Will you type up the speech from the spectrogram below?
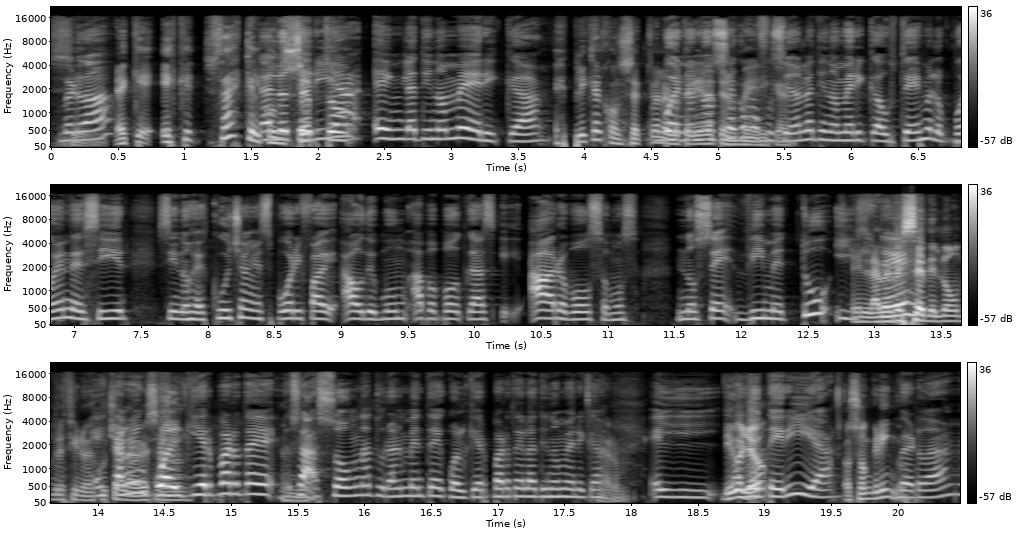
Sí. ¿Verdad? Es que, es que, ¿sabes que el la concepto... lotería en Latinoamérica Explica el concepto de la Bueno, lotería no en sé cómo Latinoamérica. funciona en Latinoamérica. Ustedes me lo pueden decir si nos escuchan en Spotify, Audioboom, Apple Podcast y Audible. Somos, no sé, dime tú. Y En la BBC de Londres, si no escuchan Están la en cualquier parte, o sea, son naturalmente de cualquier parte de Latinoamérica. Claro. El, Digo la yo, lotería. o son gringos. ¿Verdad?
